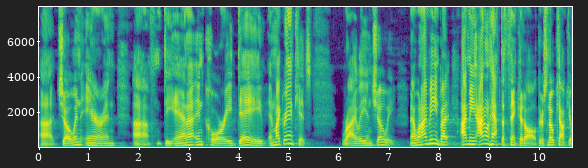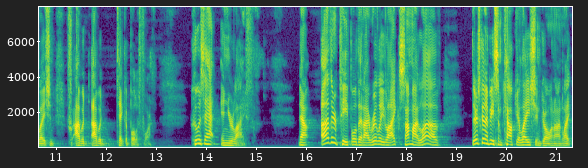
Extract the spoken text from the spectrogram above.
uh, Joe and Aaron, uh, Deanna and Corey, Dave, and my grandkids, Riley and Joey. Now, what I mean by, I mean, I don't have to think at all. There's no calculation. I would, I would take a bullet for them. Who's that in your life? Now, other people that I really like, some I love, there's going to be some calculation going on, like,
